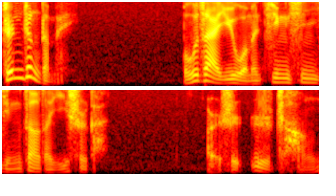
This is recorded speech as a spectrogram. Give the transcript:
真正的美，不在于我们精心营造的仪式感，而是日常。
